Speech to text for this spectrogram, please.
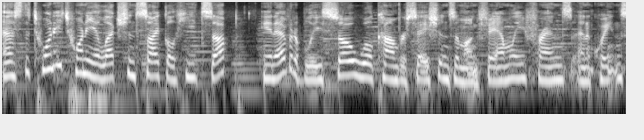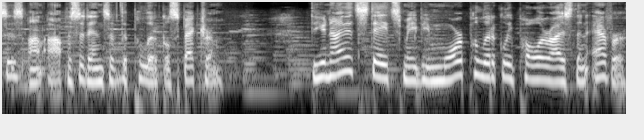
As the 2020 election cycle heats up, inevitably so will conversations among family, friends, and acquaintances on opposite ends of the political spectrum. The United States may be more politically polarized than ever,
